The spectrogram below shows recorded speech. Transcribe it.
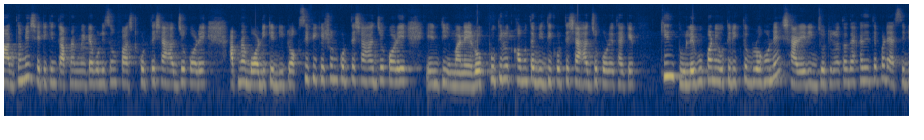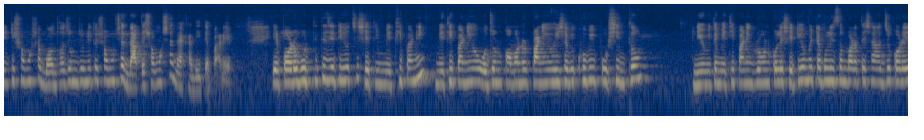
মাধ্যমে সেটি কিন্তু আপনার মেটাবলিজম ফাস্ট করতে সাহায্য করে, আপনার বডিকে ডিটক্সিফিকেশন করতে সাহায্য করে এন্টি মানে রোগ প্রতিরোধ ক্ষমতা বৃদ্ধি করতে সাহায্য করে থাকে। কিন্তু লেবু পানি অতিরিক্ত গ্রহণে শারীরিক জটিলতা দেখা দিতে পারে অ্যাসিডিটি সমস্যা, বদহজমজনিত সমস্যা দাঁতের সমস্যা দেখা দিতে পারে। এর পরবর্তীতে যেটি হচ্ছে সেটি মেথি পানি মেথি পানীয় ওজন কমানোর পানীয় হিসাবে খুবই প্রসিদ্ধ। নিয়মিত মেথি পানি গ্রহণ করলে সেটিও মেটাবলিজম বাড়াতে সাহায্য করে,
